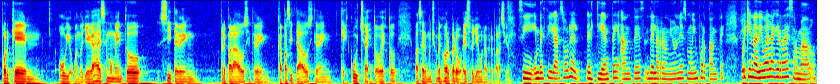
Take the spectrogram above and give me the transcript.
porque, obvio, cuando llegas a ese momento, si te ven preparados, si te ven capacitados, si te ven que escuchas y todo esto, va a ser mucho mejor, pero eso lleva una preparación. Sí, investigar sobre el, cliente antes de la reunión es muy importante, porque nadie va a la guerra desarmado,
